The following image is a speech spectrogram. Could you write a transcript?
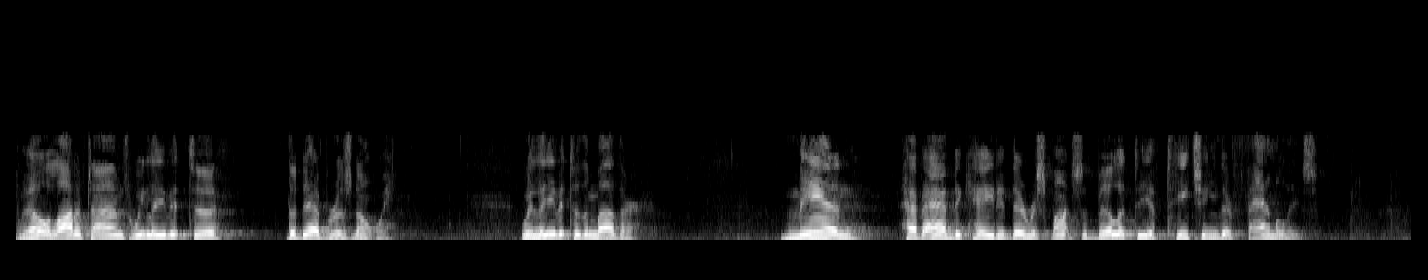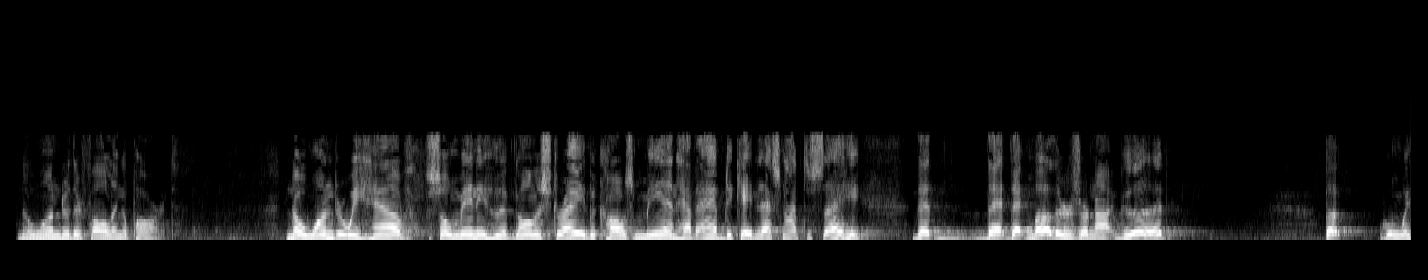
Well, a lot of times we leave it to the Deborahs, don't we? We leave it to the mother. Men have abdicated their responsibility of teaching their families. No wonder they're falling apart. No wonder we have so many who have gone astray because men have abdicated. That's not to say that, that, that mothers are not good, but when we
